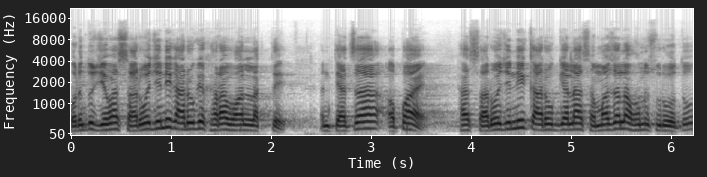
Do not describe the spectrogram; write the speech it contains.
परंतु जेव्हा सार्वजनिक आरोग्य खराब व्हायला लागते आणि त्याचा अपाय हा सार्वजनिक आरोग्याला समाजाला होणं सुरू होतो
